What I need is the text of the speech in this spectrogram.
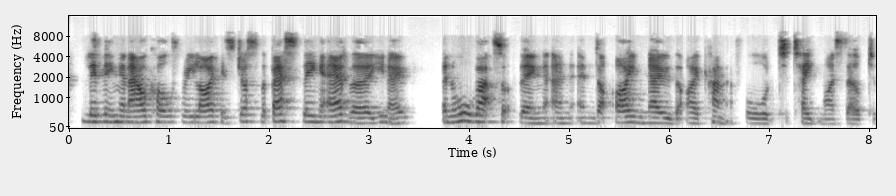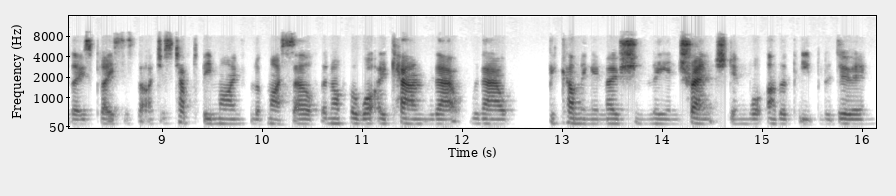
living an alcohol free life is just the best thing ever, you know, and all that sort of thing. And and I know that I can't afford to take myself to those places that I just have to be mindful of myself and offer what I can without without becoming emotionally entrenched in what other people are doing.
